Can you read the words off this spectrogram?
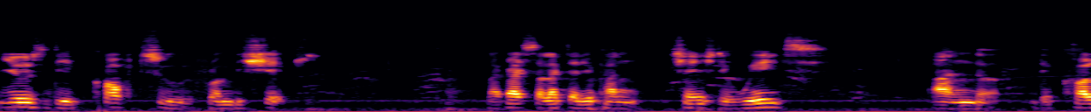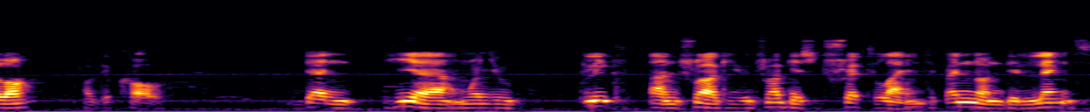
use the curve tool from the shapes. Like I selected, you can change the width and the color of the curve. then here when you click and drag you drag a straight line depending on the length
